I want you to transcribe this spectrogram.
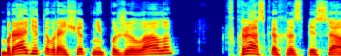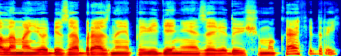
брать это в расчет не пожелала, в красках расписала мое безобразное поведение заведующему кафедрой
